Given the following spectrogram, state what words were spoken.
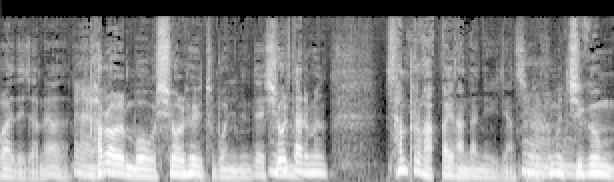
가야 되잖아요. 예. 8월 뭐 10월 회의 두 번 있는데 10월 음. 달이면 음. 3% 가까이 간다는 얘기지 않습니까? 음. 그러면 지금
